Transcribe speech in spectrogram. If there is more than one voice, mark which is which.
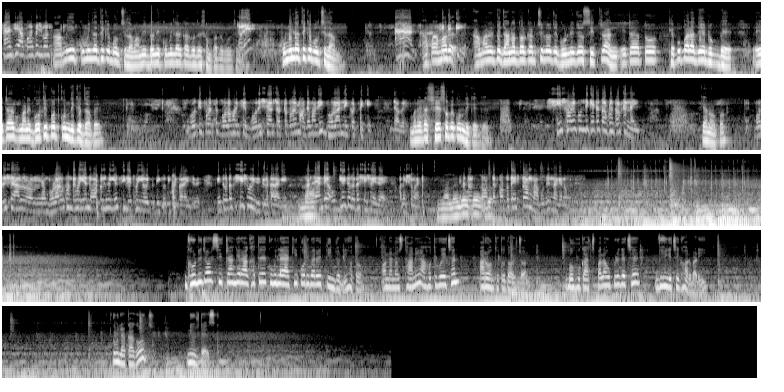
Speaker 1: হ্যাঁ
Speaker 2: আমি কুমিল্লা থেকে বলছিলাম আমি দৈনিক কুমিল্লার কাগজের সম্পাদক বলছিলাম। কুমিল্লা থেকে বলছিলাম।
Speaker 1: হ্যাঁ
Speaker 2: আপা আমার আমার একটু জানার দরকার ছিল যে ঘূর্ণিঝড় চিত্রাং এটা তো খেপুপাড়া দিয়ে ঢুকবে। এটার মানে গতিপথ কোন দিকে যাবে?
Speaker 1: গতিপথ বলা হয়েছে বরিশাল চট্টগ্রামের মাঝামাঝি ভোলার নিকট থেকে যাবে।
Speaker 2: মানে এটা শেষ হবে কোন দিকে গিয়ে
Speaker 1: শেষ হবে কোন দিকে এটা তো আপনার দরকার নাই।
Speaker 2: কেন আপা?
Speaker 1: বরিশাল ভোলার ওখান থেকে হইয়া নোয়াখালী হইয়া সিলেট হইয়া ওই দিক ওদিকে বাড়াই যাবে। কিন্তু ওটা তো শেষ হয়ে তার আগে। আর ল্যান্ডে উঠলেই তো ওটা শেষ হয়ে যায় অনেক সময়।
Speaker 2: না ল্যান্ডে
Speaker 1: দশটা- কতটা স্ট্রং না বুঝেন না কেন।
Speaker 3: ঘূর্ণিঝড় চিত্রাঙ্গের আঘাতে কুমিল্লায় একই পরিবারের তিনজন নিহত। অন্যান্য স্থানে আহত হয়েছেন আরও অন্তত দশজন। বহু গাছপালা উপড়ে গেছে ভেঙেছে ঘরবাড়ি। কুমিল্লার কাগজ নিউজ ডেস্ক।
